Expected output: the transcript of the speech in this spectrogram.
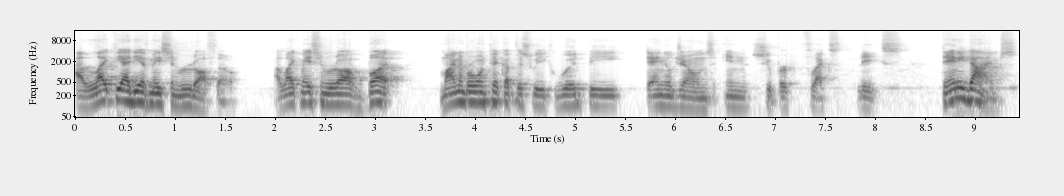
I like the idea of Mason Rudolph though. I like Mason Rudolph, but my number one pickup this week would be Daniel Jones in super flex leagues. Danny Dimes,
